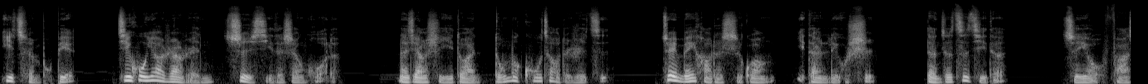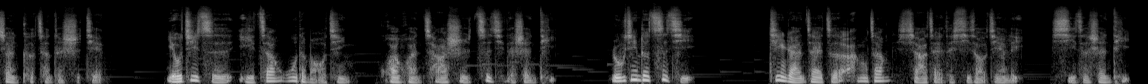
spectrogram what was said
一成不变，几乎要让人窒息的生活了。那将是一段多么枯燥的日子！最美好的时光一旦流逝，等着自己的只有乏善可陈的时间。游纪子以脏污的毛巾缓缓擦拭自己的身体，如今的自己。竟然在这肮脏狭窄的洗澡间里洗着身体，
